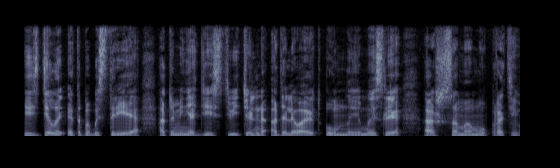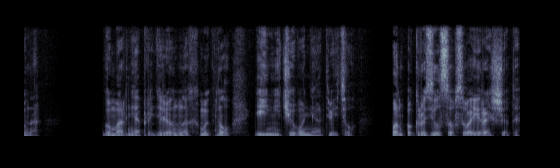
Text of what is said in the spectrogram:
И сделай это побыстрее, а то меня действительно одолевают умные мысли, аж самому противно». Гумар неопределенно хмыкнул и ничего не ответил. Он погрузился в свои расчеты.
